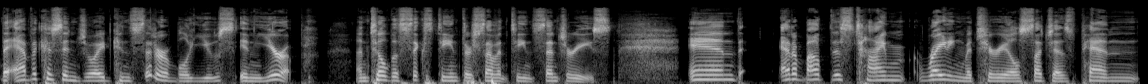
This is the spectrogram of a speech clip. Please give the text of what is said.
the abacus enjoyed considerable use in Europe until the 16th or 17th centuries. And at about this time, writing materials such as pen,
